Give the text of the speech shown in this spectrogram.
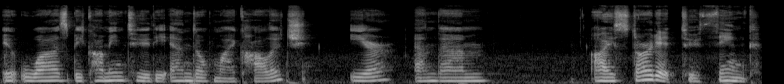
it was becoming to the end of my college year and then I started to think、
